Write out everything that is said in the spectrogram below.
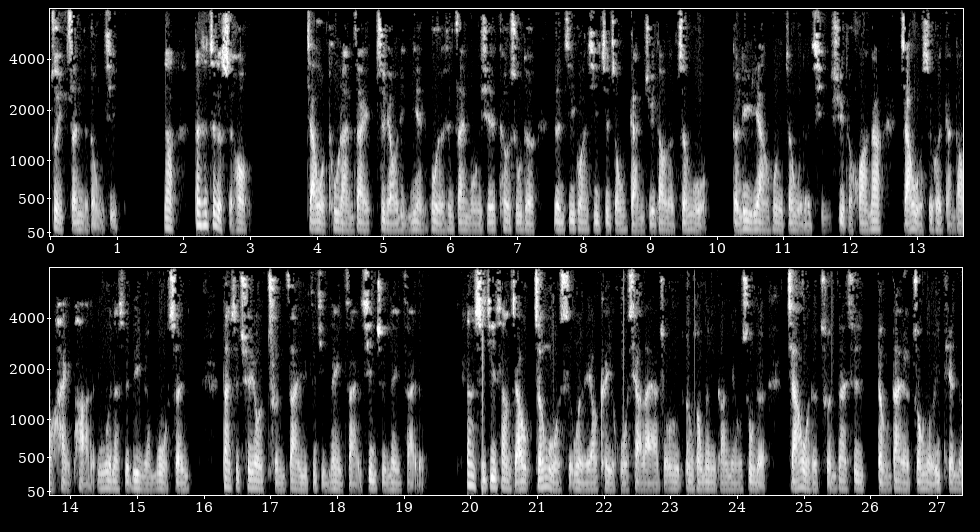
最真的东西。那但是这个时候，假我突然在治疗里面，或者是在某一些特殊的人际关系之中，感觉到了真我的力量或者真我的情绪的话，那假我是会感到害怕的，因为那是令人陌生，但是却又存在于自己内在、心智内在的。但实际上，假如真我是为了要可以活下来啊，就如同温尼卡描述的，假我的存在是等待着终有一天呢，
